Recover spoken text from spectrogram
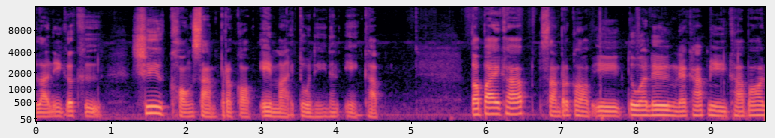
และนี่ก็คือชื่อของสารประกอบ a ไมล์ตัวนี้นั่นเองครับ ต่อไปครับสารประกอบอีกตัวหนึ่งนะครับ มีคาร์บอน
